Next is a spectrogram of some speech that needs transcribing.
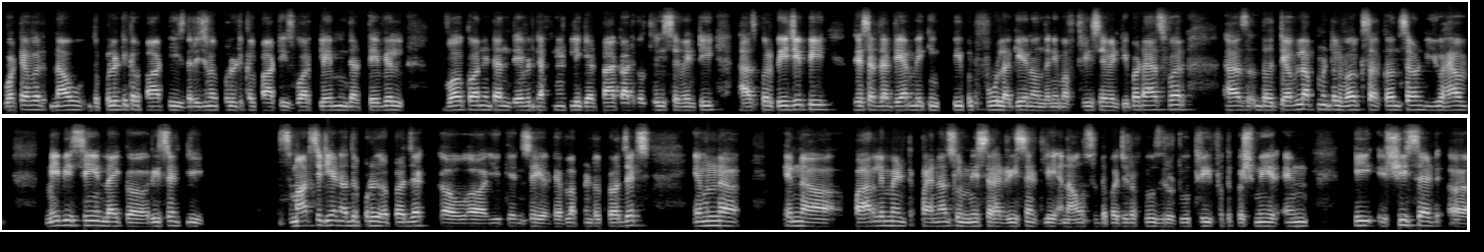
Whatever now the political parties, the regional political parties who are claiming that they will work on it and they will definitely get back Article 370. As per BJP, they said that they are making people fool again on the name of 370. But as far as the developmental works are concerned, you have maybe seen like uh, recently smart city and other pro- project uh, uh, you can say developmental projects even in uh, parliament financial minister had recently announced the budget of 2023 for the kashmir and he she said uh,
